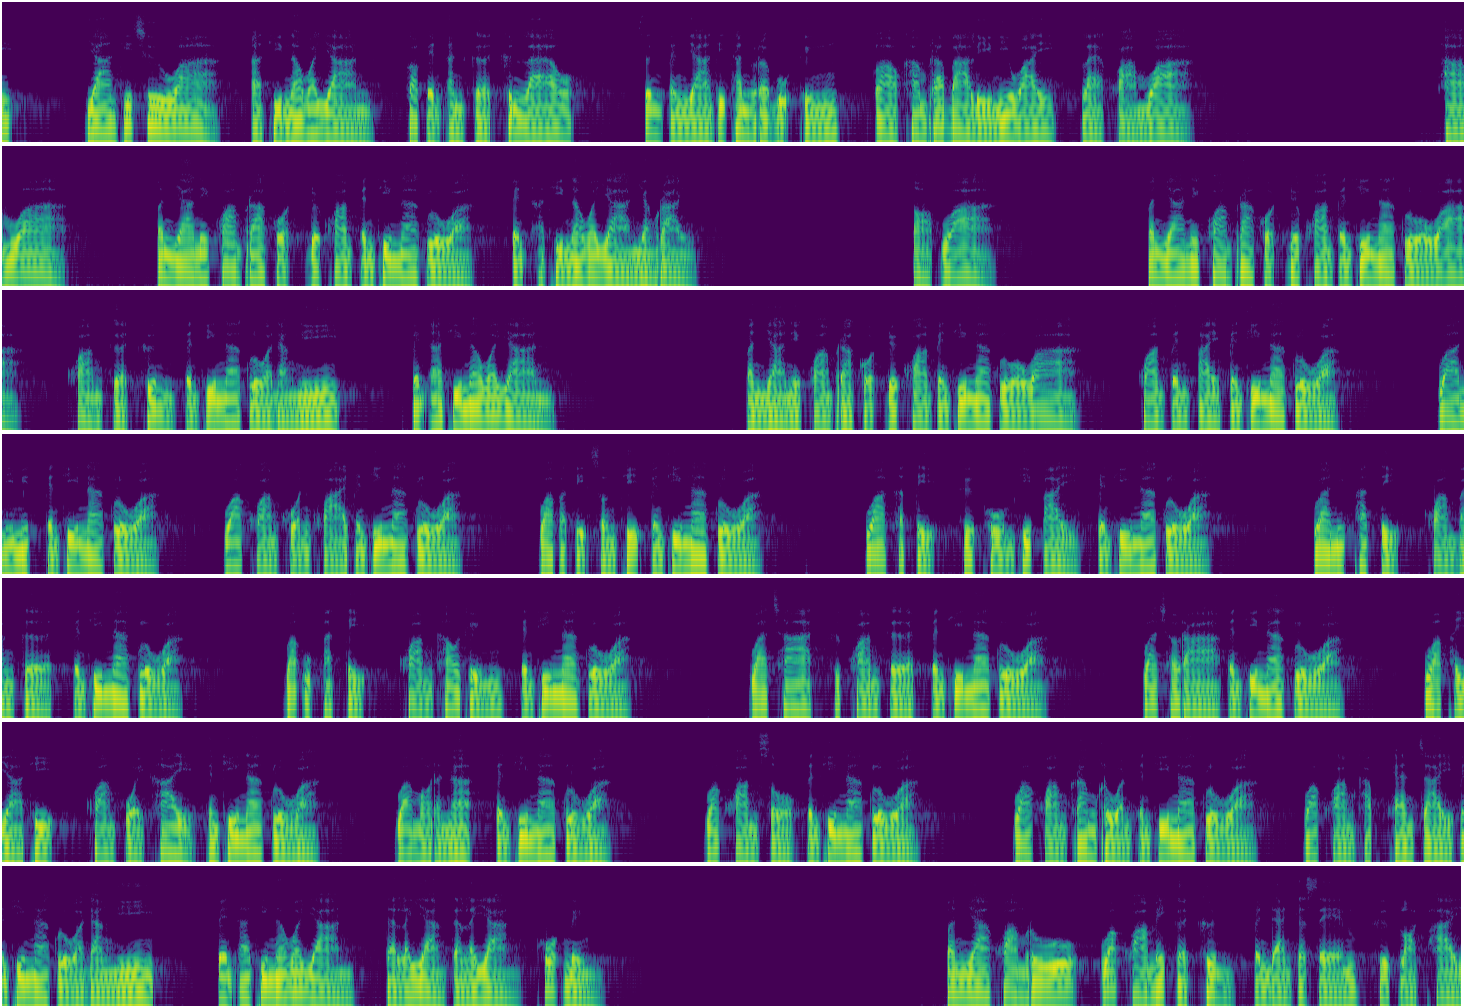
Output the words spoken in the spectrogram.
ยานที่ชื่อว่าอาทินวายานก็เป็นอันเกิดขึ้นแล้ว ซึ่งเป็นยานที่ท่านระบุถึงกล่าวคำพระบาลีนี้ไว้ แปลความว่า ถามว่า ปัญญาในความปรากฏโดยความเป็นที่น่ากลัว เป็นอาทินวายานอย่างไร ตอบว่า ปัญญาในความปรากฏโดยความเป็นที่น่ากลัวว่า ความเกิดขึ้นเป็นที่น่ากลัวดังนี้ เป็นอาทีนวายานปัญญาในความปรากฏโดยความเป็นที่น่ากลัวว่า ความเป็นไปเป็นที่น่ากลัว ว่านิมิตเป็นที่น่ากลัว ว่าความขวนขวายเป็นที่น่ากลัว ว่าปฏิสนธิเป็นที่น่ากลัว ว่าคติคือภูมิที่ไปเป็นที่น่ากลัว ว่านิพติความบังเกิดเป็นที่น่ากลัว ว่าอุปติความเข้าถึงเป็นที่น่ากลัว ว่าชาติคือความเกิดเป็นที่น่ากลัว ว่าชราเป็นที่น่ากลัว ว่าพยาธิความป่วยไข้เป็นที่น่ากลัว ว่ามรณะเป็นที่น่ากลัว ว่าความโศกเป็นที่น่ากลัว ว่าความคร่ำครวญเป็นที่น่ากลัว ว่าความคับแค้นใจเป็นที่น่ากลัวดังนี้ เป็นอาทินวายานแต่ละอย่างแต่ละอย่างพวกหนึ่ง ปัญญาความรู้ว่าความไม่เกิดขึ้นเป็นแดนเกษมคือปลอดภัย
